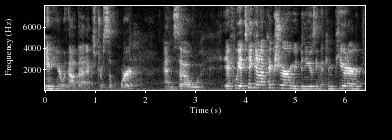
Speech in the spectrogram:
in here without that extra support. And so if we had taken a picture and we'd been using the computer,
